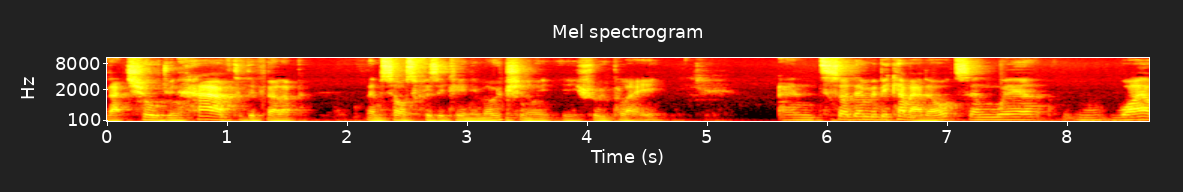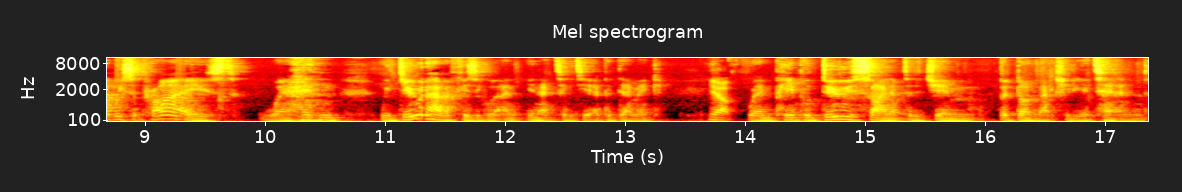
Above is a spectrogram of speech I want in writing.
that children have to develop themselves physically and emotionally through play. And so then we become adults, and we're why are we surprised when we do have a physical inactivity epidemic? Yeah. When people do sign up to the gym but don't actually attend.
